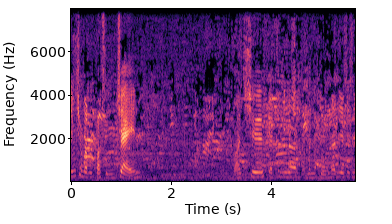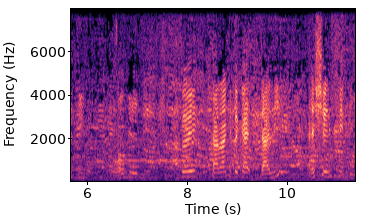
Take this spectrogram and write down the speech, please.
Ni macam baru lepas hujan. Baca kat sini macam tak mendung. Kali SCT. Oh. So sekarang kita kat Dali Action City.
